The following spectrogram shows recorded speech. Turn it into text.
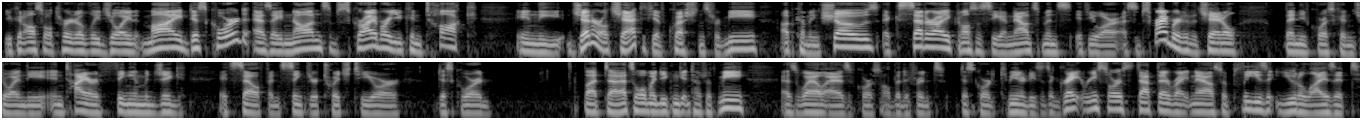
You can also alternatively join my Discord as a non-subscriber. You can talk in the general chat if you have questions for me, upcoming shows, etc. You can also see announcements if you are a subscriber to the channel. Then you, of course, can join the entire thingamajig itself and sync your Twitch to your Discord. But uh, that's one way you can get in touch with me, as well as, of course, all the different Discord communities. It's a great resource. It's out there right now, so please utilize it.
